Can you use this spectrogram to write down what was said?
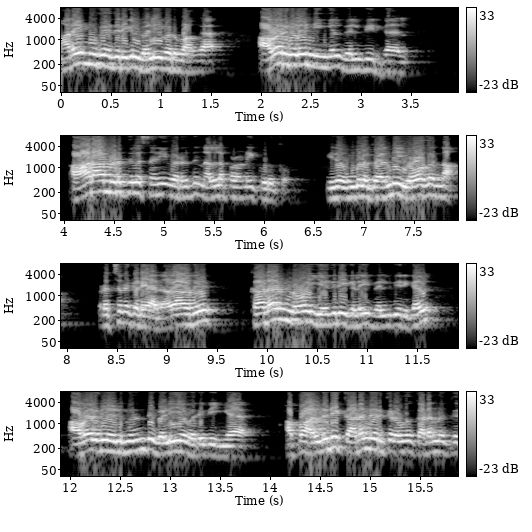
மறைமுக எதிரிகள் வெளியே வருவாங்க அவர்களை நீங்கள் வெல்வீர்கள். ஆறாம் இடத்துல சனி வர்றது நல்ல பலனை கொடுக்கும். இது உங்களுக்கு வந்து யோகம் தான் பிரச்சனை கிடையாது. அதாவது கடன் நோய் எதிரிகளை வெல்வீர்கள். அவர்களிடமிருந்து வெளியே வருவீங்க. அப்போ ஆல்ரெடி கடன் இருக்கிறவங்க கடனுக்கு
